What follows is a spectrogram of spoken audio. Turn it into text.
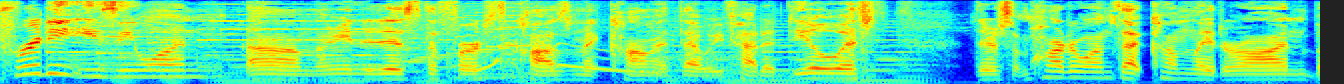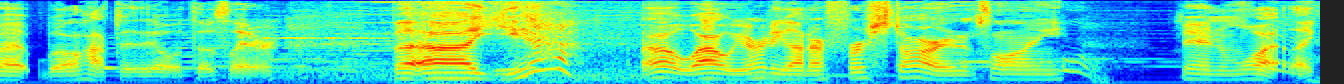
pretty easy one. Um, I mean, it is the first cosmic comet that we've had to deal with. There's some harder ones that come later on, but we'll have to deal with those later. But, uh, yeah. Oh, wow, we already got our first star, and it's only been, what, like,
